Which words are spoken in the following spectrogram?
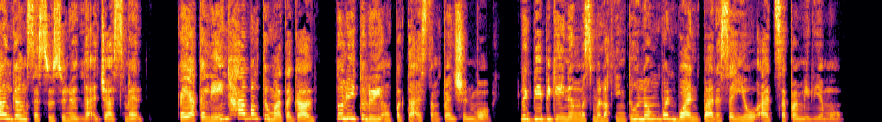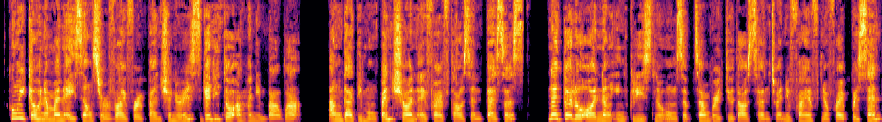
hanggang sa susunod na adjustment. Kaya Kalain, habang tumatagal, tuloy-tuloy ang pagtaas ng pension mo nagbibigay ng mas malaking tulong buwan-buwan para sa iyo at sa pamilya mo. Kung ikaw naman ay isang survivor pensioners, ganito ang halimbawa. Ang dati mong pensyon ay 5,000 pesos, nagkaroon ng increase noong September 2025 na 5%,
